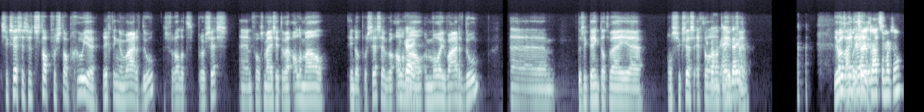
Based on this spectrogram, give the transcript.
succes is het stap voor stap groeien richting een waardig doel. Dus vooral het proces. En volgens mij zitten we allemaal in dat proces, hebben we allemaal een mooi waardig doel. Ehm, dus ik denk dat wij eh, ons succes echt wel aan het één leven zijn. Je wilt er als delen? laatste, Marcel?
